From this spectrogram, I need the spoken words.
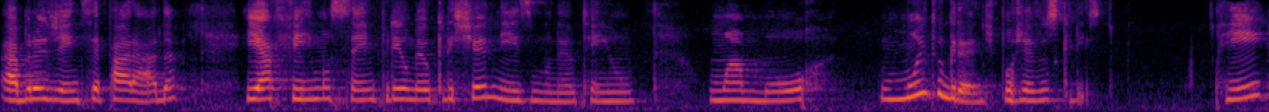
abrangente, separada, e afirmo sempre o meu cristianismo, né? Eu tenho um amor muito grande por Jesus Cristo. E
